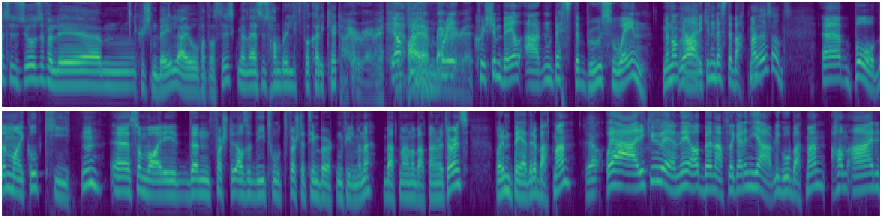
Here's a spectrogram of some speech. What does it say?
Jeg synes jo selvfølgelig um, Christian Bale er jo fantastisk, men jeg syns han blir litt for karikert. Ja, for, fordi Christian Bale er den beste Bruce Wayne, men han Ja. er ikke den beste Nei, Batman. det er sant. Eh, både Michael Keaton, eh, som var i den første, altså de to første Tim Burton-filmene, Batman og Batman Returns, var en bedre Batman. Ja. Og jeg er ikke uenig i at Ben Affleck er en jævlig god Batman. Han er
